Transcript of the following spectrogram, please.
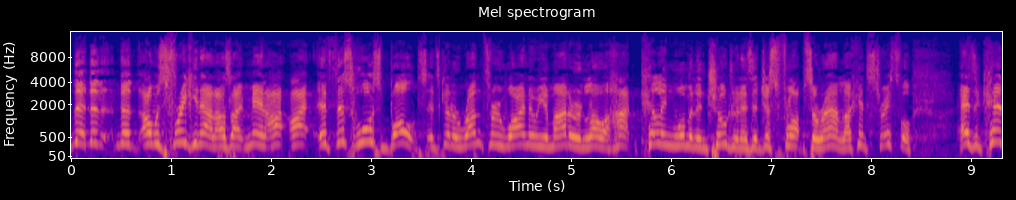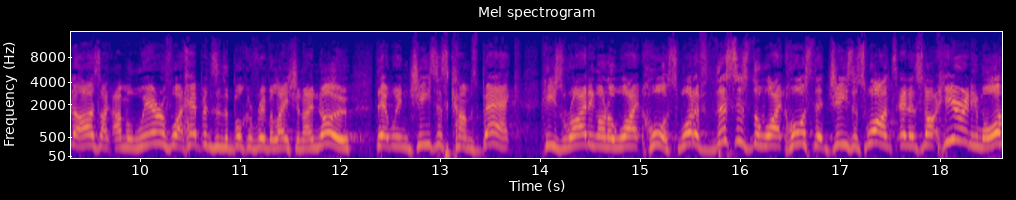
the, the, the, I was freaking out. I was like, man, I, I, if this horse bolts, it's going to run through Wainuiomata and Lower Hutt, killing women and children as it just flops around. Like, it's stressful. As a kid, I was like, I'm aware of what happens in the book of Revelation. I know that when Jesus comes back, he's riding on a white horse. What if this is the white horse that Jesus wants and it's not here anymore?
